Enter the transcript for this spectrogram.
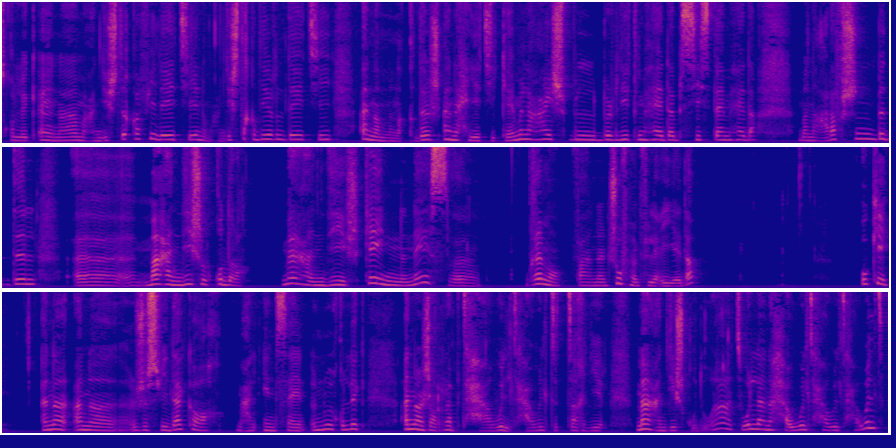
تقول لك أنا ما عنديش ثقة في ذاتي أنا ما عنديش تقدير لذاتي أنا ما نقدرش أنا حياتي كامل عايش بال rythme هذا بال système هذا ما نعرفش نبدل آه ما عنديش القدرة ما عنديش كاين ناس vraiment فأنا نشوفهم في العيادة. OK أنا أنا je suis d'accord مع الإنسان إنه يقول لك أنا جربت حاولت حاولت التغيير ما عنديش قدرات ولا أنا حاولت حاولت حاولت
